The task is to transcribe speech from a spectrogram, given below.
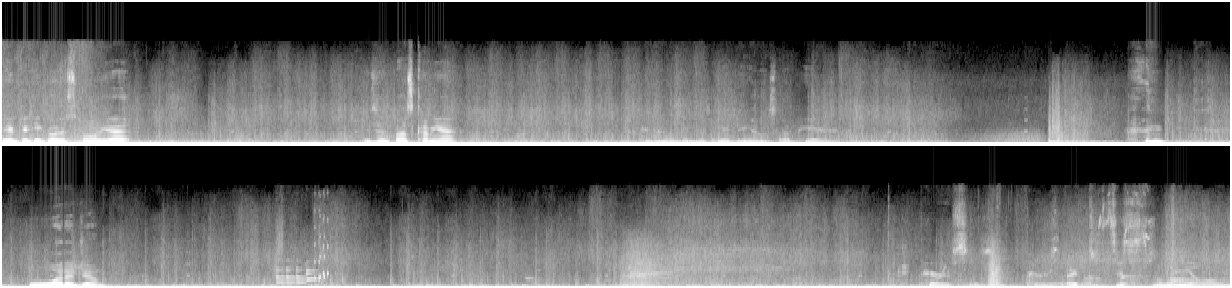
Dave, did he go to school yet? Is his bus come yet? Okay, I don't think there's anything else up here. what a jump. Paras is Paras. I just, just leave me alone.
